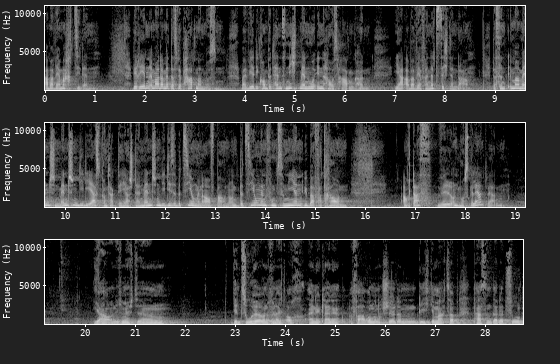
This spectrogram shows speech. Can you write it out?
Aber wer macht sie denn? Wir reden immer damit, dass wir partnern müssen, weil wir die Kompetenz nicht mehr nur in-house haben können. Ja, aber wer vernetzt sich denn da? Das sind immer Menschen, Menschen, die die Erstkontakte herstellen, Menschen, die diese Beziehungen aufbauen. Und Beziehungen funktionieren über Vertrauen. Auch das will und muss gelernt werden. Ja, und ich möchte ähm, den Zuhörern vielleicht auch eine kleine Erfahrung noch schildern, die ich gemacht habe, passend da dazu.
